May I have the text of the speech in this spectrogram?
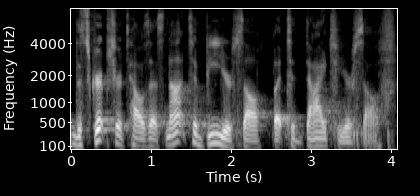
the scripture tells us not to be yourself, but to die to yourself.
